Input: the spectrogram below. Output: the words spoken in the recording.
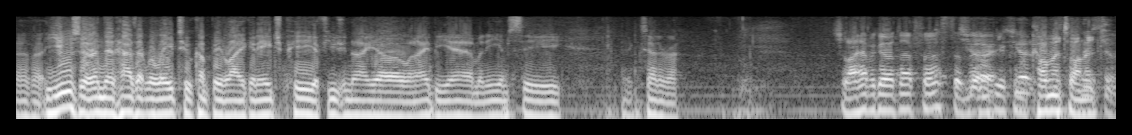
of a user, and then how does that relate to a company like an HP, a Fusion IO, an IBM, an EMC, et cetera? Shall I have a go at that first, and Sure, then you can sure. comment on it? do,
